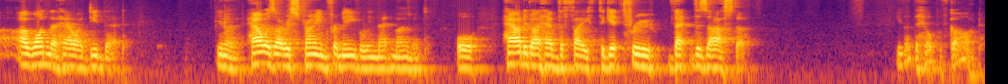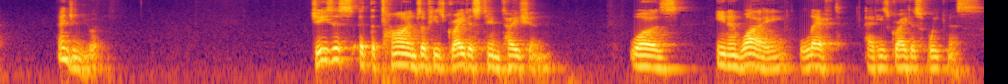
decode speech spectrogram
I wonder how I did that. You know, how was I restrained from evil in that moment? Or how did I have the faith to get through that disaster? You got the help of God, and you knew it. Jesus, at the times of his greatest temptation, was in a way left at his greatest weakness.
